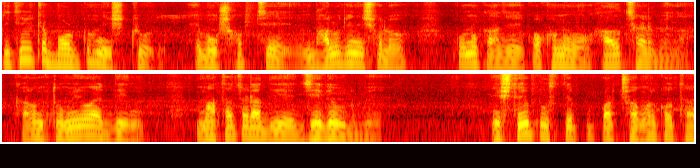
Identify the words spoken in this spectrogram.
পৃথিবীটা বড্ড নিষ্ঠুর। এবং সবচেয়ে ভালো জিনিস হলো কোনো কাজে কখনো হাল ছাড়বে না। কারণ তুমিও একদিন মাথা চাড়া দিয়ে জেগে উঠবে। নিশ্চয়ই বুঝতে পারছ আমার কথা,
